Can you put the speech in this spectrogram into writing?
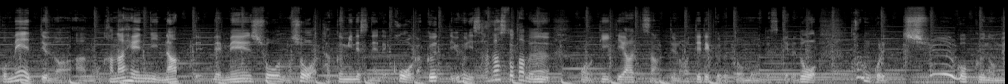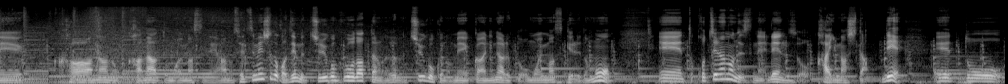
こう名っていうのはあのかな辺になってで名称の称は匠ですね。で工学っていう風に探すと多分この TT アーチさんっていうのが出てくると思うんですけれど多分これ中国のメーカーなのかなと思いますね。あの説明書とか全部中国語だったので多分中国のメーカーになると思いますけれども、えー、とこちらのですねレンズを買いました。で、えー、と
